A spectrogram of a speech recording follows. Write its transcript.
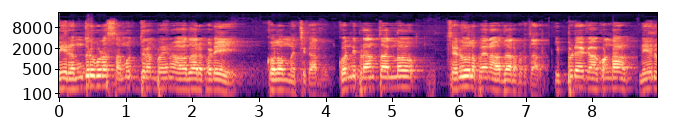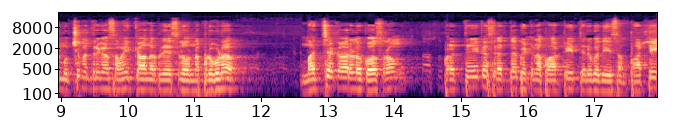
మీరందరూ కూడా సముద్రం పైన ఆధారపడే కులం మత్స్యకారులు. కొన్ని ప్రాంతాల్లో చెరువుల పైన ఆధారపడతారు. ఇప్పుడే కాకుండా నేను ముఖ్యమంత్రిగా సమైక్య ఆంధ్రప్రదేశ్లో ఉన్నప్పుడు కూడా మత్స్యకారుల కోసం ప్రత్యేక శ్రద్ధ పెట్టిన పార్టీ తెలుగుదేశం పార్టీ.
